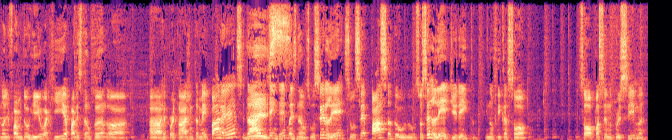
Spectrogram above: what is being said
no uniforme do Rio aqui, para estampando a, a reportagem também. Parece, a Isso. entender, mas não. Se você lê, se você passa do, do- Se você lê direito e não fica só, só passando por cima,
